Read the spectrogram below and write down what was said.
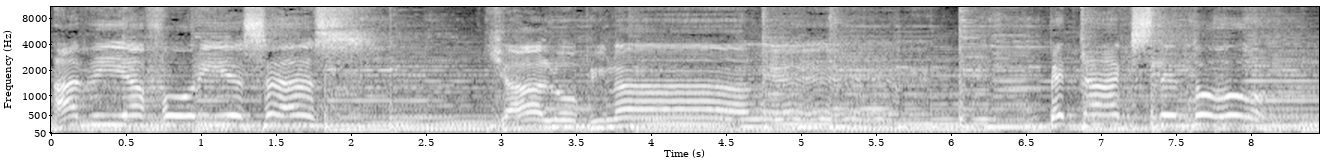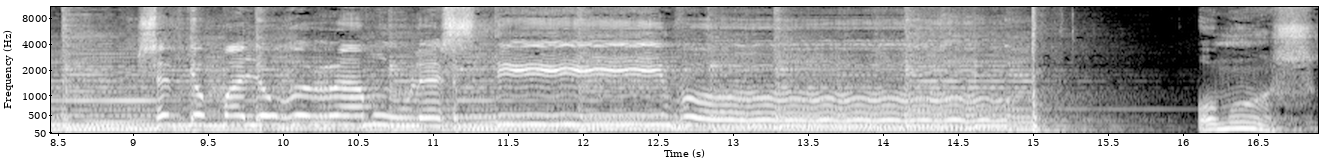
αδιαφορίες σας κι άλλο πεινάνε. Πετάξτε το σε δυο παλιογραμμούλες στίβο όμως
